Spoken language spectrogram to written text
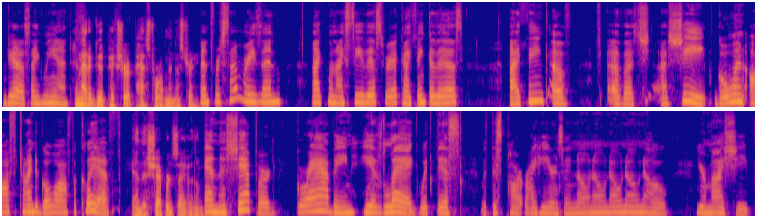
Yes, amen. Isn't that a good picture of pastoral ministry? And for some reason, like when I see this, Rick, I think of this. I think of of a, a sheep going off, trying to go off a cliff. And the shepherd saving them. And the shepherd grabbing his leg with this with this part right here and saying, No, no, no, no, no. You're my sheep.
